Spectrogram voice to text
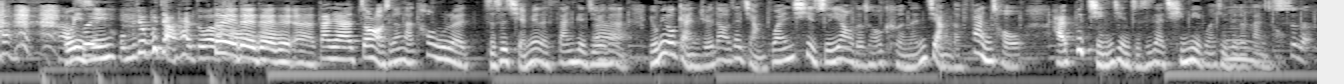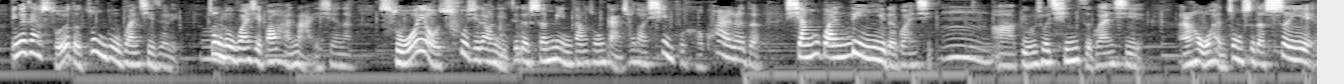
我已经我们就不讲太多了。对对啊对对，嗯，大家张老师刚才透露了，只是前面的三个阶段，嗯。有没有感觉到在讲关系之要的时候，可能讲的范畴还不仅仅只是在亲密关系这个范畴，嗯是的，应该在所有的重度关系这里，重度关系包含哪一些呢？所有触及到你这个生命当中感受到幸福和快乐的相关利益的关系。嗯。啊，比如说亲子关系，然后我很重视的事业，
